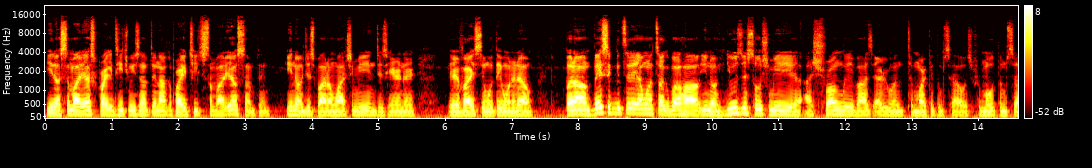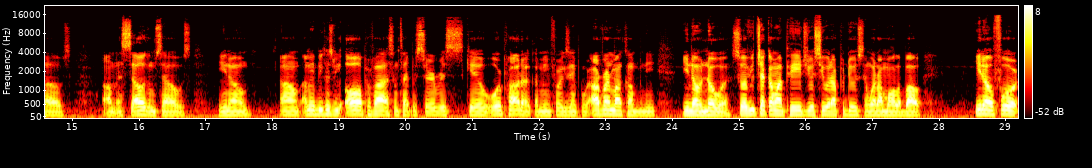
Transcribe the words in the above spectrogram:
you know, somebody else probably could teach me something. I could probably teach somebody else something, you know, just by them watching me and just hearing their their advice and what they want to know. But um, basically today I want to talk about how you know using social media. I strongly advise everyone to market themselves, promote themselves, um, and sell themselves. You know, um, I mean, because we all provide some type of service, skill, or product. I mean, for example, I run my company, you know, Noah. So if you check out my page, you'll see what I produce and what I'm all about. You know, for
